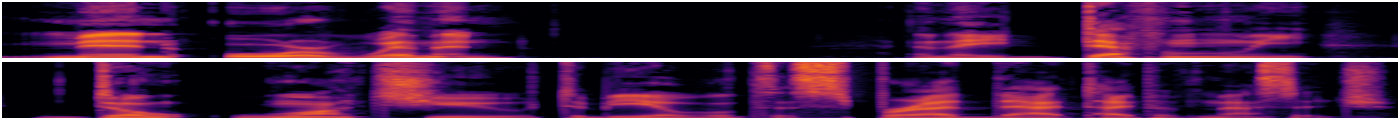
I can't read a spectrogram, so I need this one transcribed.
men or women. And they definitely don't want you to be able to spread that type of message.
